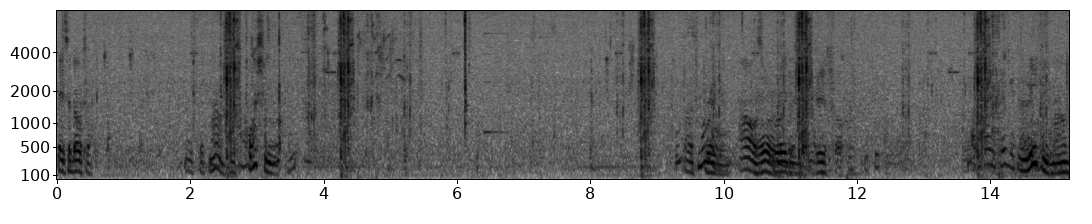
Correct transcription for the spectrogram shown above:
It's a daughter. I said, no, he's squashing it. That was brilliant. Oh, that was oh, brilliant. Beautiful. Not very big if it- Leave me, mum.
